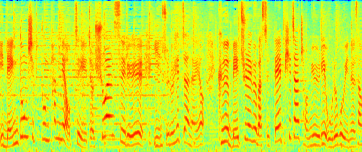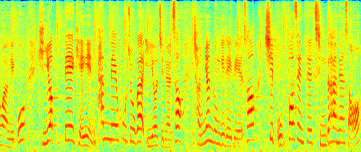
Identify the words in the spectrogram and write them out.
이 냉동식품 판매 업체이죠. 슈완스를 인수를 했잖아요. 그 매출액을 봤을 때 피자 점유율이 오르고 있는 상황이고 기업 대 개인 판매 호조가 이어지면서 전년 동기 대비해서 15% 증가하면서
